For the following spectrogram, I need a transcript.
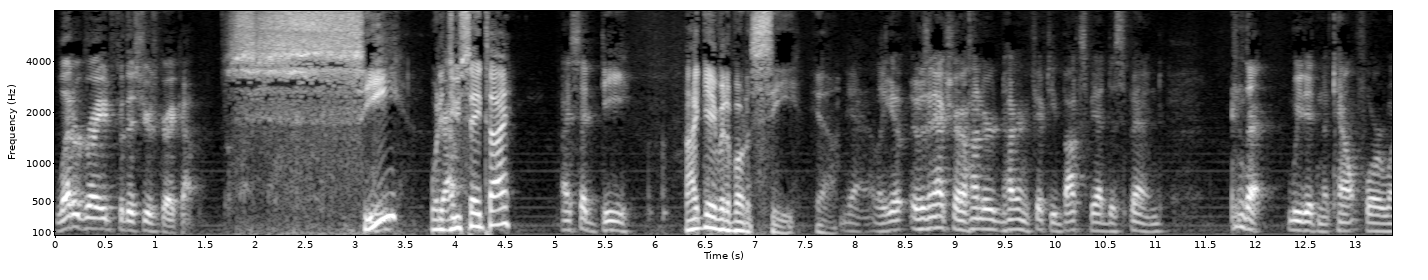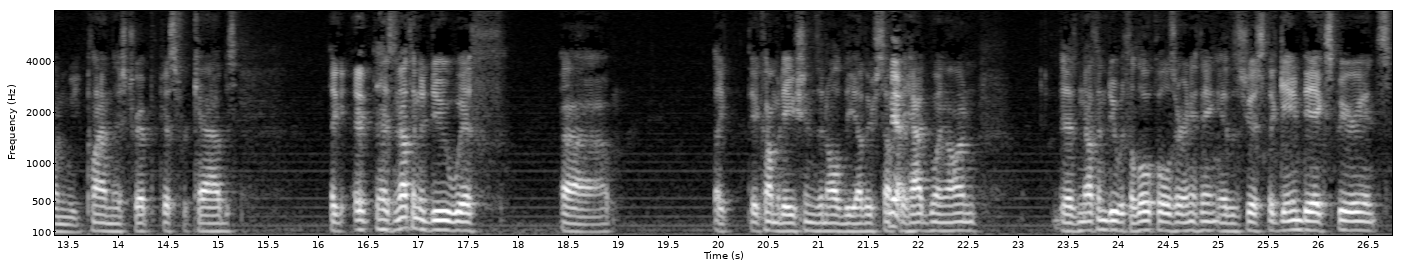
Letter grade for this year's Grey Cup. C? What did Yeah. you say, Ty? I said D. I gave it about a C. Yeah. Yeah, like it, it was an extra 100, 150 bucks we had to spend that we didn't account for when we planned this trip just for cabs. Like it has nothing to do with uh, like the accommodations and all the other stuff Yeah. they had going on. It has nothing to do with the locals or anything. It was just the game day experience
